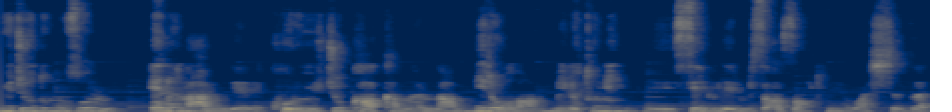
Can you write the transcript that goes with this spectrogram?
vücudumuzun en önemli koruyucu kalkanlarından biri olan melatonin e, seviyeleimizi azaltmaya başladı.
